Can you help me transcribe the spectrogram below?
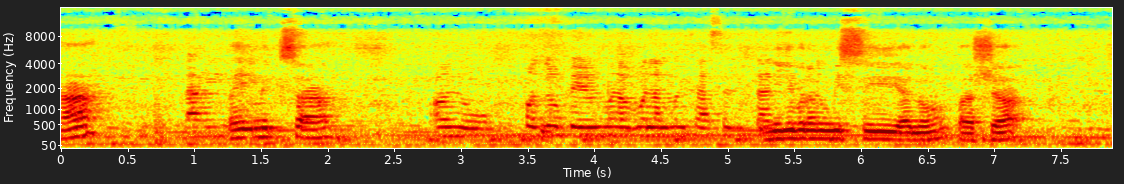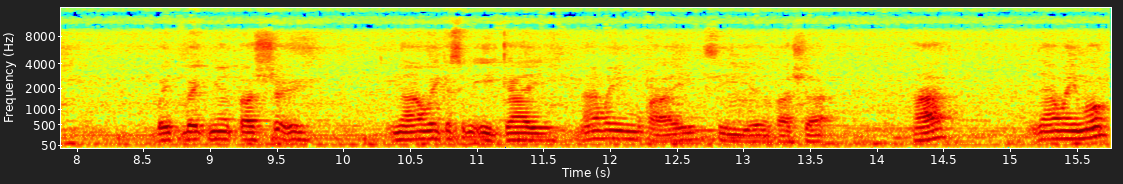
Ha? Tahimik sa... Ano, pag gabi, wala, walang nagsasalita. Hindi mo nang miss si, ano, Tasha? Bait-bait niyo Tasha eh. Inaaway kasi ni Ikay. Inaaway mo kay si ano, Tasha. Ha? Inaaway mo?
